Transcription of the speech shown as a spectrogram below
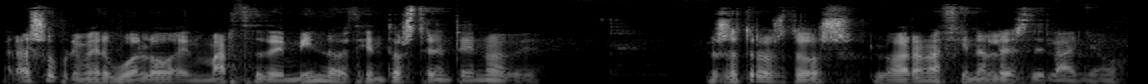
hará su primer vuelo en marzo de 1939. Los otros dos lo harán a finales del año.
